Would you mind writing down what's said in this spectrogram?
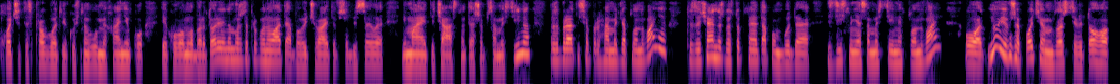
хочете спробувати якусь нову механіку, яку вам лабораторія не може запропонувати, або відчуваєте в собі сили і маєте час на те, щоб самостійно розбиратися в програмі для планування, то звичайно ж наступним етапом буде здійснення самостійних планувань. От ну і вже потім, залежно від того,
